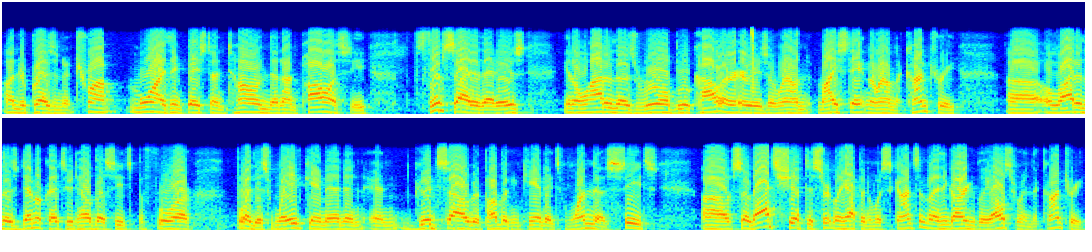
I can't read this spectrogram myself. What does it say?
under President Trump, more I think based on tone than on policy. Flip side of that is, you know, a lot of those rural blue collar areas around my state and around the country, uh, a lot of those Democrats who'd held those seats before boy, this wave came in and, and good, solid Republican candidates won those seats. Uh, so that shift has certainly happened in Wisconsin, but I think arguably elsewhere in the country.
